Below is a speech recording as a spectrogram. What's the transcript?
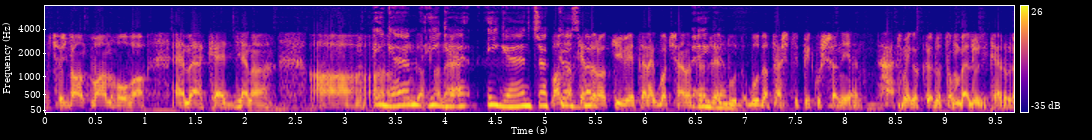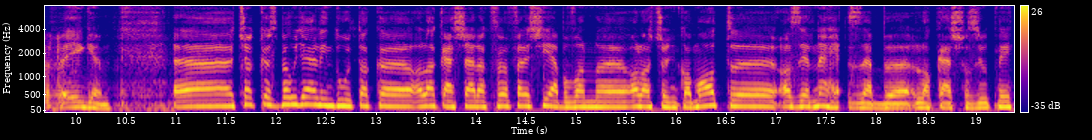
úgyhogy van, van hova emelkedjen a, a, igen, a igen, igen, csak Vannak közben... ezzel a kivételek, bocsánat, igen. ezért Bud- Budapest tipikusan ilyen, hát még a körúton belüli kerületek. Igen. Csak közben ugye elindultak a lakásárak fölfelé, és hiába van alacsony kamat, azért nehezebb lakáshoz jutni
